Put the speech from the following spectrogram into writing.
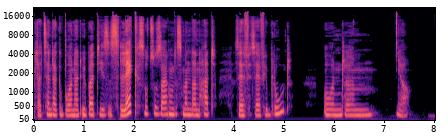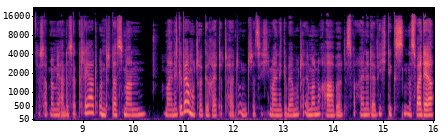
Plazenta geboren hat, über dieses Leck sozusagen, das man dann hat, sehr, sehr viel Blut. Und ähm, ja, das hat man mir alles erklärt und dass man meine Gebärmutter gerettet hat und dass ich meine Gebärmutter immer noch habe. Das war eine der wichtigsten. Das war der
